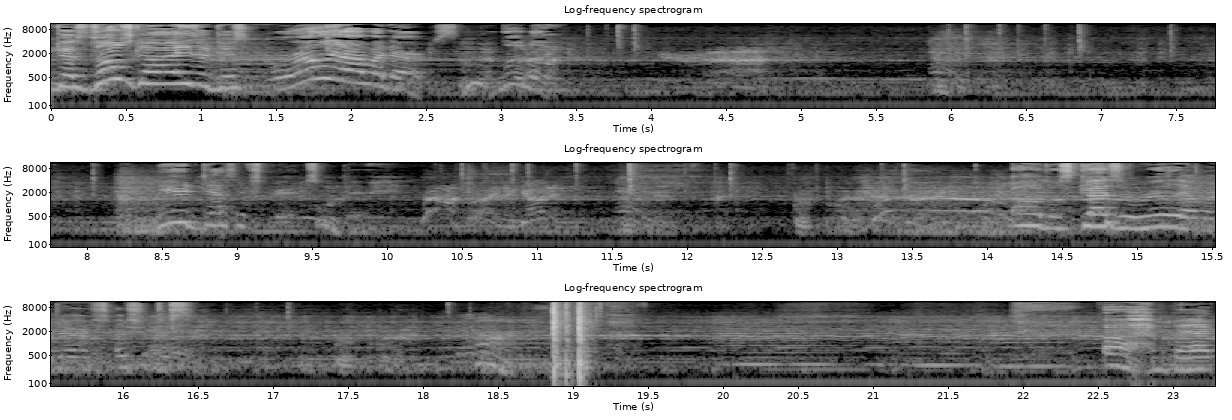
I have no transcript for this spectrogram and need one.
Because those guys are just really on my nerves. Literally. Near death experience. Oh, those guys are really on my nerves. I should just. Oh, I'm back.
